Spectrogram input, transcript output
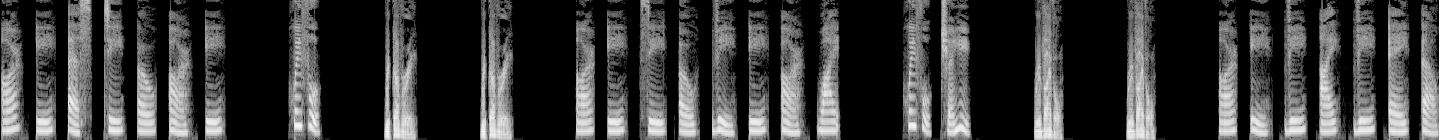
R E S T O R E. 恢复、 recovery, recovery, R E C O V E R Y. 恢复、痊愈、 revival, revival, R E V I V A L.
